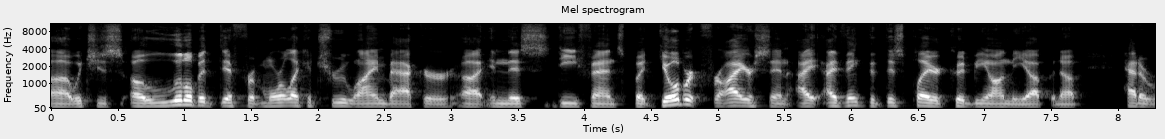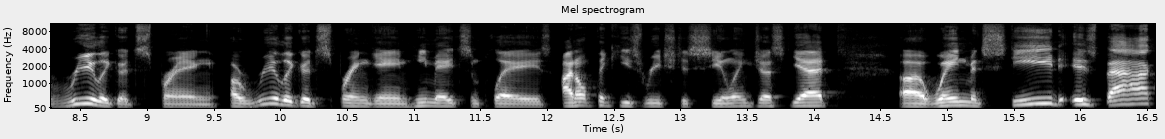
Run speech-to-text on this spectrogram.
uh, which is a little bit different, more like a true linebacker uh, in this defense. But Gilbert Frierson, I, I think that this player could be on the up and up. Had a really good spring, a really good spring game. He made some plays. I don't think he's reached his ceiling just yet. Uh, Waynmon Steed is back.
